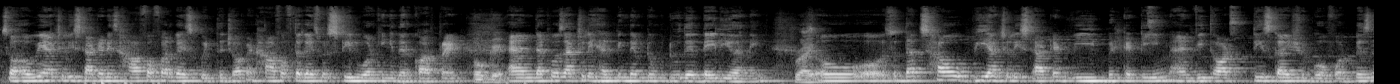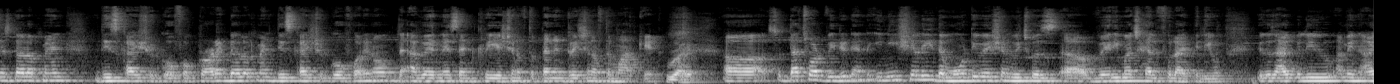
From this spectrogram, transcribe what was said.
So how we actually started is half of our guys quit the job and half of the guys were still working in their corporate. Okay. And that was actually helping them to do their daily earning. Right. So so that's how we actually started. We built a team and we thought these guys should go for business development. This guy should go for product development. This guy should go for you know the awareness and creation of the penetration of the market. Right. Uh, so that's what we did and initially the motivation which was uh, very much helpful i believe because i believe i mean i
